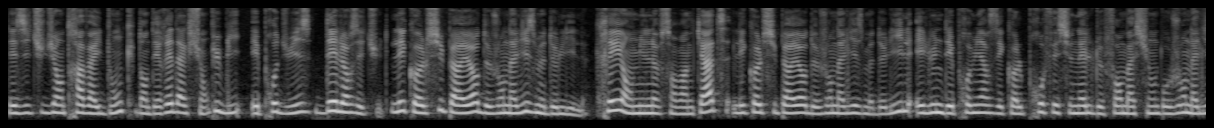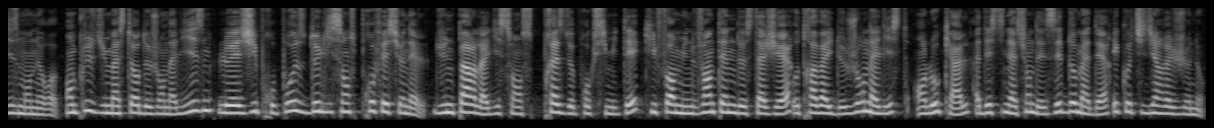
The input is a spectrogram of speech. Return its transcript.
Les étudiants travaillent donc dans des rédactions, publient et produisent dès leurs études. L'école supérieure de journalisme de Lille. Créée en 1924, l'école supérieure de journalisme de Lille est l'une des premières écoles professionnelles de formation au journalisme en Europe. En plus du master de journalisme, le SJ propose deux licences professionnelles. D'une part, la licence presse de proximité, qui forme une vingtaine de stagiaires au travail de journalistes en local à destination des hebdomadaires et quotidiens régionaux.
